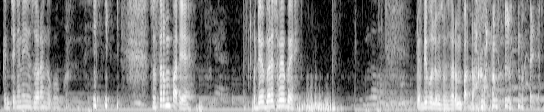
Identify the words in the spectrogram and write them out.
kencengin aja suara nggak apa-apa semester empat ya udah beres PP berarti belum semester empat dong kalau belum bayar.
